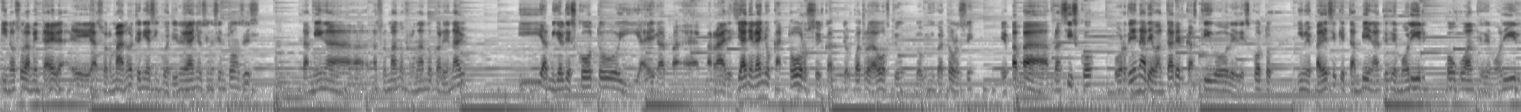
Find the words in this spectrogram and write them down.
Y no solamente a él, eh, a su hermano, él tenía 59 años en ese entonces, también a, su hermano Fernando Cardenal y a Miguel de Escoto y a Edgar Parrales. Ya en el año 14, el 4 de agosto de 2014, el Papa Francisco ordena levantar el castigo de Descoto y me parece que también antes de morir, poco antes de morir,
